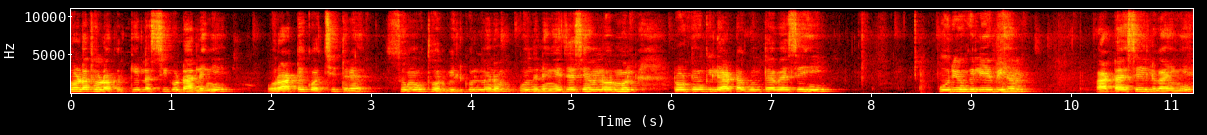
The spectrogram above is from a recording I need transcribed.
थोड़ा थोड़ा करके लस्सी को डालेंगे और आटे को अच्छी तरह स्मूथ और बिल्कुल नरम गूंद लेंगे। जैसे हम नॉर्मल रोटियों के लिए आटा गूंदते हैं, वैसे ही पूरियों के लिए भी हम आटा ऐसे ही लगाएँगे।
